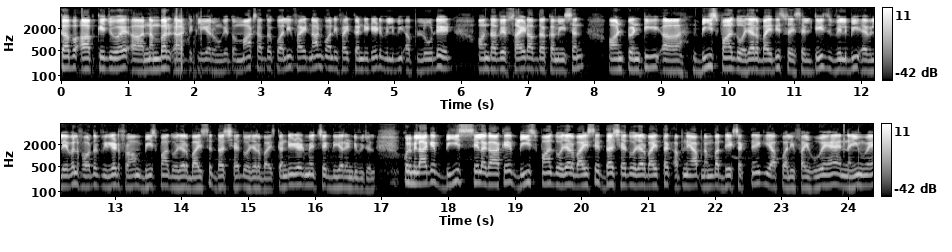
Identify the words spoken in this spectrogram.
कब आपके जो है नंबर डिक्लेयर होंगे। तो marks of the qualified non qualified candidate will be uploaded on the website of the commission on twenty बीस पाँच दो हज़ार बाईस this facilities will be available for the period from बीस पाँच दो हज़ार बाईस से दस छः दो हज़ार बाईस। कैंडिडेट में चेक दियर इंडिविजुअल कुल मिला के बीस से लगा के बीस पाँच दो हज़ार बाईस से दस छः दो हज़ार बाईस तक अपने आप नंबर देख सकते हैं कि आप क्वालिफाई हुए हैं, नहीं हुए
